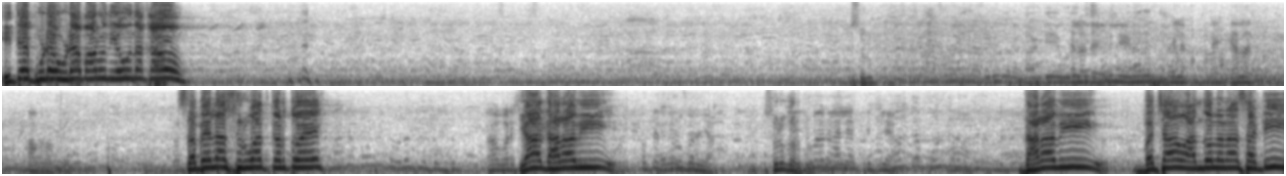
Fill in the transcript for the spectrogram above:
इथे पुढे उड्या मारून येऊ नका हो. सभेला सुरुवात करतोय. या धारावी सुरू करतो. धारावी बचाव आंदोलनासाठी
